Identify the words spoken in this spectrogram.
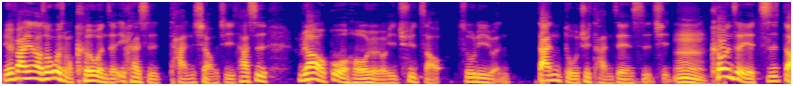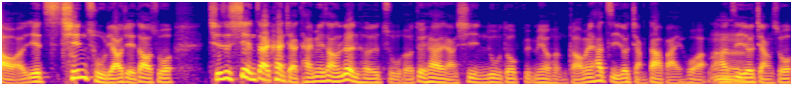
你会发现到说，为什么柯文哲一开始谈小鸡，他是绕过侯友宜去找朱立伦。单独去谈这件事情，嗯，柯文哲也知道啊，也清楚了解到说，其实现在看起来台面上任何的组合对他来讲吸引度都没有很高，因为他自己都讲大白话嘛，他自己都讲说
